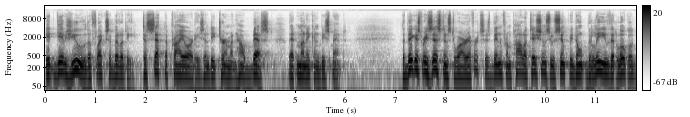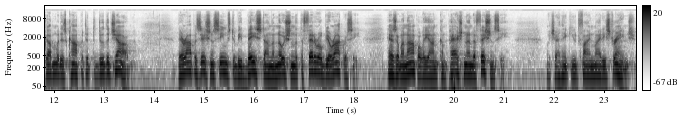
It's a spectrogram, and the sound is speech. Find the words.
It gives you the flexibility to set the priorities and determine how best that money can be spent. The biggest resistance to our efforts has been from politicians who simply don't believe that local government is competent to do the job. Their opposition seems to be based on the notion that the federal bureaucracy has a monopoly on compassion and efficiency, which I think you'd find mighty strange.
